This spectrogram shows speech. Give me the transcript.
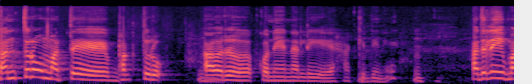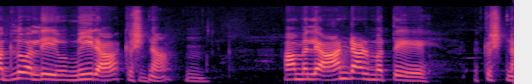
ಸಂತರು ಮತ್ತು ಭಕ್ತರು ಅವರ ಕೊನೆಯಲ್ಲಿ ಹಾಕಿದ್ದೀನಿ. ಅದರಲ್ಲಿ ಮೊದಲು ಅಲ್ಲಿ ಮೀರಾ ಕೃಷ್ಣ. ಆಮೇಲೆ ಆಂಡಾಳ್ ಮತ್ತು ಕೃಷ್ಣ.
